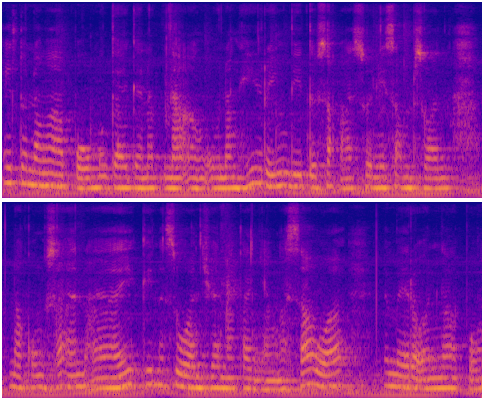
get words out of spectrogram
Ito na nga po, magaganap na ang unang hearing dito sa kaso ni Samson na kung saan ay kinasuhan siya ng kanyang asawa na meron nga po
